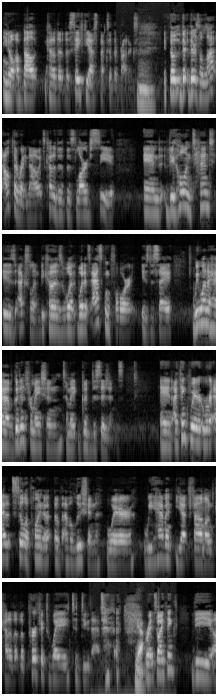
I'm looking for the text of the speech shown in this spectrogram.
you know, about kind of the, the safety aspects of their products. Mm. So th- there's a lot out there right now. It's kind of the, this large sea and the whole intent is excellent because what, what it's asking for is to say, we want to have good information to make good decisions. And I think we're, we're at still a point of evolution where we haven't yet found kind of the, the perfect way to do that. yeah. Right. So I think the, uh,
